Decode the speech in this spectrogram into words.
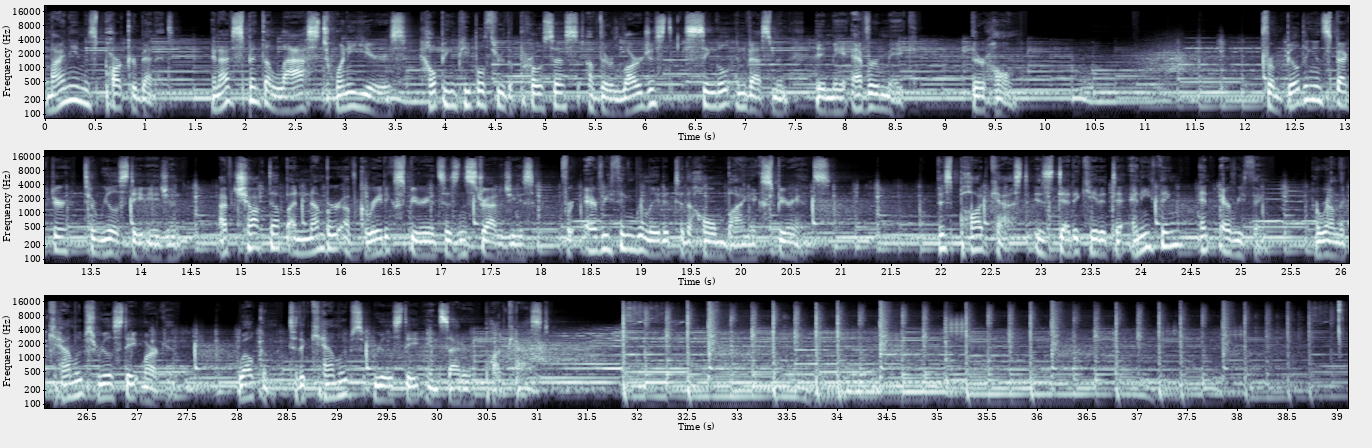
My name is Parker Bennett, and I've spent the last 20 years helping people through the process of their largest single investment they may ever make their home. From building inspector to real estate agent, I've chalked up a number of great experiences and strategies for everything related to the home buying experience. This podcast is dedicated to anything and everything around the Kamloops real estate market Welcome to the Kamloops Real Estate Insider Podcast.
